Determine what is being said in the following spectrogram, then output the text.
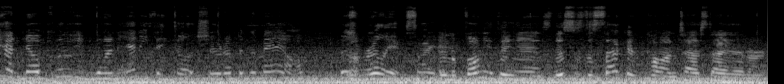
had no clue he'd won anything till it showed up in the mail. It was really exciting. And the funny thing is, this is the second contest I entered.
